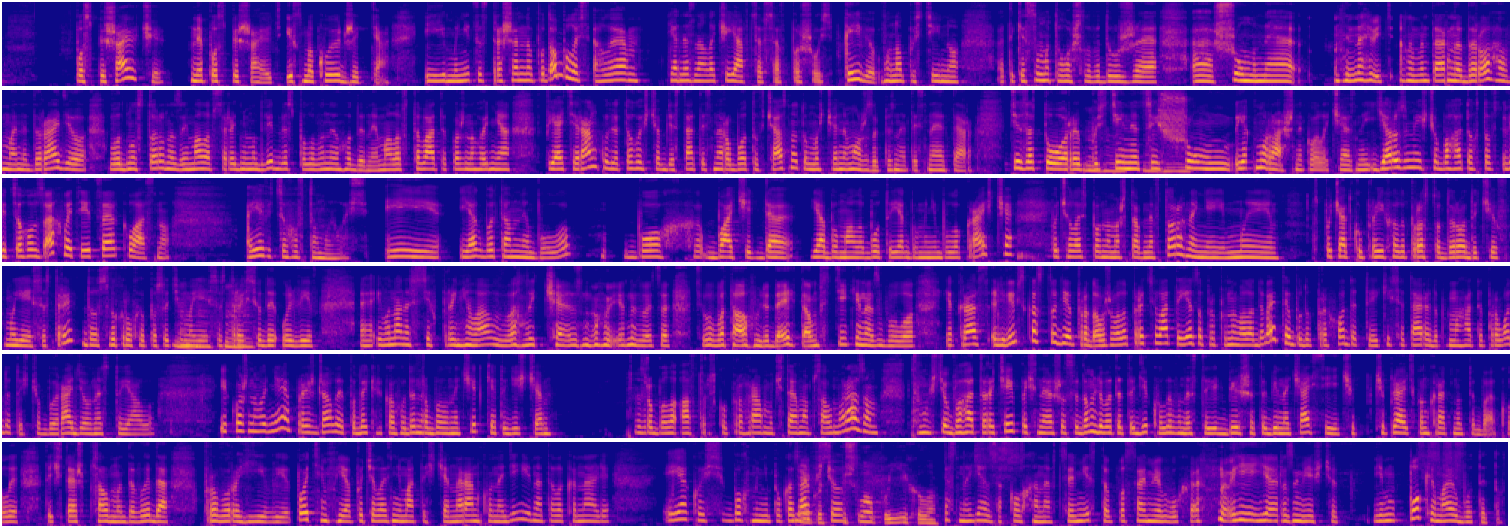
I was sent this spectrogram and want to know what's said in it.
поспішаючи, не поспішають і смакують життя. І мені це страшенно подобалось, але. Я не знала, чи я в це все впишусь. В Києві воно постійно е, таке суматошливе, дуже е, шумне. Навіть елементарна дорога в мене до радіо в одну сторону займала в середньому 2-2,5 години. Я мала вставати кожного дня в 5 ранку для того, щоб дістатись на роботу вчасно, тому що я не можу запізнитись на етер. Ті затори, постійний цей шум, як мурашник величезний. Я розумію, що багато хто від цього в захваті, і це класно. А я від цього втомилась. І як би там не було, Бог бачить, де я би мала бути, як би мені було краще. Почалось повномасштабне вторгнення, і ми спочатку приїхали просто до родичів моєї сестри, до свекрухи, по суті, моєї сестри сюди у Львів. Е, І вона нас всіх прийняла величезну, я називаю це цілу ватагу людей. Там стільки нас було. Якраз львівська студія продовжувала працювати. Я запропонувала, давайте я буду приходити, якісь етери допомагати проводити, щоб радіо не стояло. І кожного дня я приїжджала і по декілька годин робила начітки. Я тоді ще зробила авторську програму Читаємо псалму разом, тому що багато речей починаєш усвідомлювати тоді, коли вони стають більше тобі на часі і чіп- чіпляють конкретно тебе. Коли ти читаєш псалми Давида про ворогів. І потім я почала знімати ще на ранку надії на телеканалі. І якось Бог мені показав, Якось що пішло, поїхало. Чесно, я закохана в це місто по самі вуха. Ну і я розумію, що їм поки маю бути тут.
